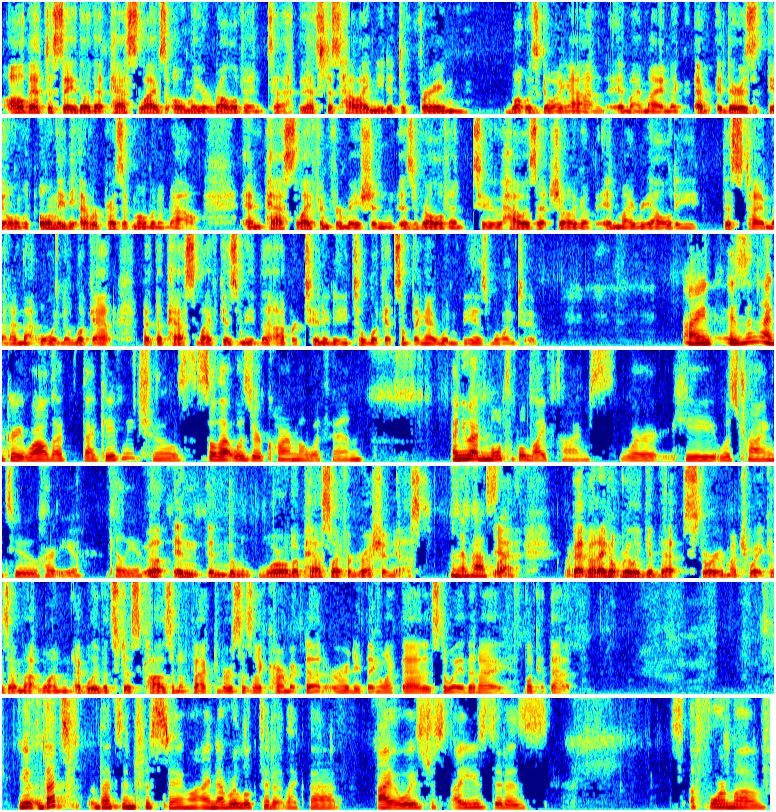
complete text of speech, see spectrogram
All that to say, though, that past lives only are relevant. To, that's just how I needed to frame what was going on in my mind. Like there is the only only the ever present moment of now, and past life information is relevant to how is that showing up in my reality this time that I'm not willing to look at. But the past life gives me the opportunity to look at something I wouldn't be as willing to. I isn't that great? Wow, that that gave me chills. So that was your karma with him. And you had multiple lifetimes where he was trying to hurt you, kill you. Well, in in the world of past life regression, yes. In the past yeah. life. But, but I don't really give that story much weight because I'm not one. I believe it's just cause and effect versus like karmic debt or anything like that. Is the way that I look at that. Yeah, that's that's interesting. I never looked at it like that. I always just I used it as a form of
